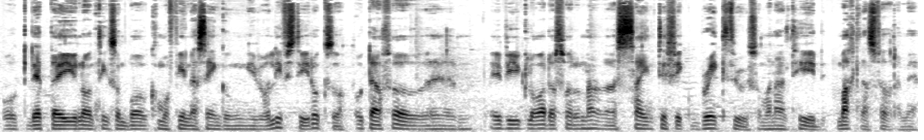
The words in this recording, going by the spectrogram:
Och detta är ju någonting som bara kommer finnas en gång i vår livstid också. Och därför eh, är vi glada för den här scientific breakthrough som man alltid marknadsför det med.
